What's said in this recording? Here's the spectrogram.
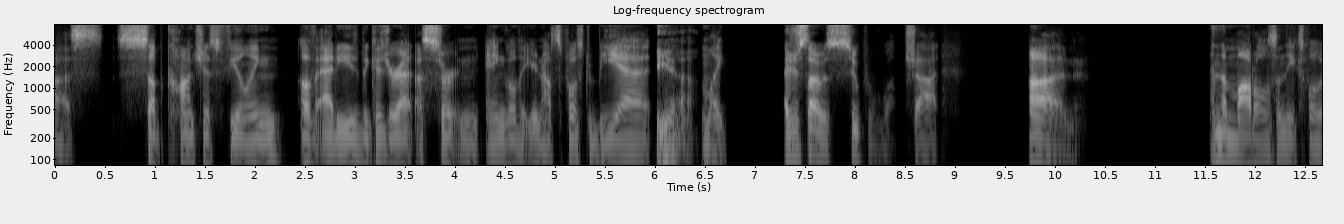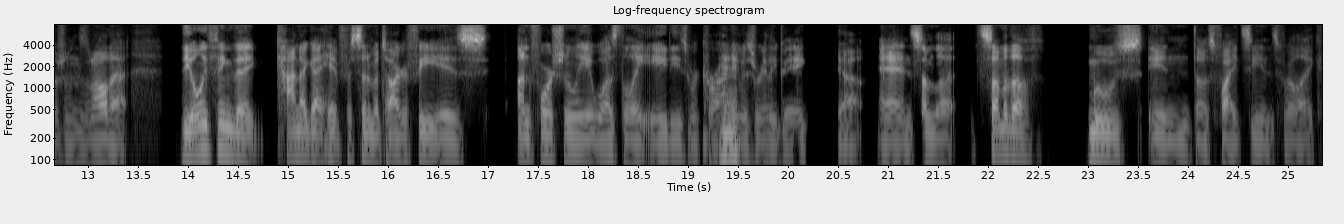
uh, s- subconscious feeling of at ease because you're at a certain angle that you're not supposed to be at. Yeah. And, like I just thought it was super well shot. Um, and the models and the explosions and all that. The only thing that kind of got hit for cinematography is unfortunately it was the late 80s where karate Mhm. was really big Yeah. and some of the some of the moves in those fight scenes were like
